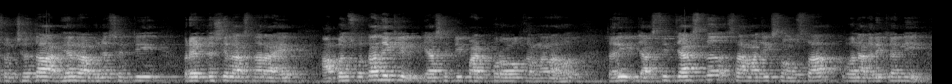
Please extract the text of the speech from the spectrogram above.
स्वच्छता अभियान राबवण्यासाठी प्रयत्नशील असणार आहे. आपण स्वतः देखील यासाठी पाठपुरावा करणार आहोत. तरी जास्तीत जास्त सामाजिक संस्था व नागरिकांनी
